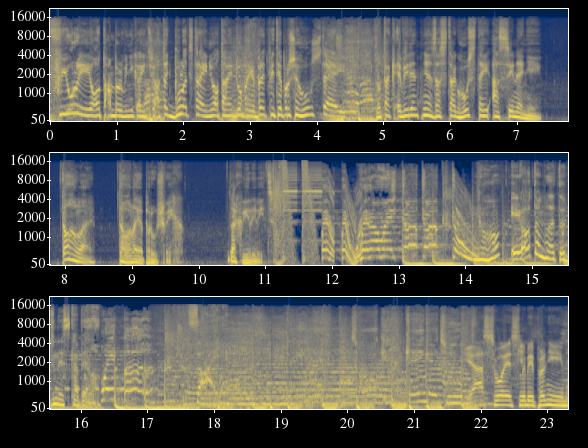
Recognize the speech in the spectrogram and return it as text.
Fury, jo, tam byl vynikající. A teď Bullet Train, jo, tam je dobrý. Brad Pitt je prostě hustej. No tak evidentně zas tak hustej asi není. Tohle, tohle je průšvih. Za chvíli víc. No, i o tomhle to dneska bylo. Fajn. Já svoje sliby plním.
